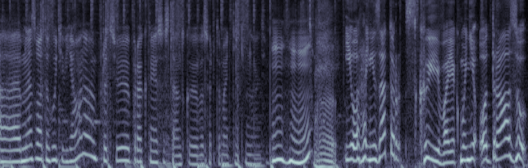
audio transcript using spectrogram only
Е, мене звати Гутів Яна, працюю проектною асистенткою в асортиментній кімнаті. Угу. Е, І організатор з Києва, як мені одразу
